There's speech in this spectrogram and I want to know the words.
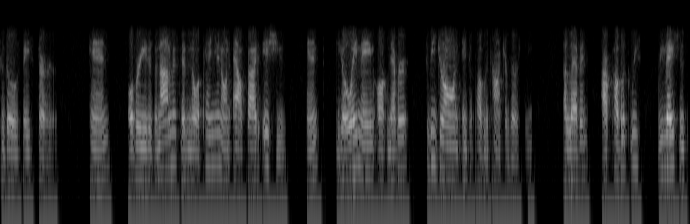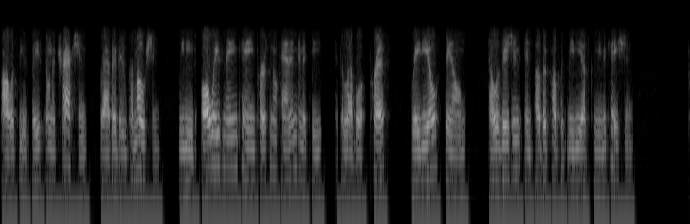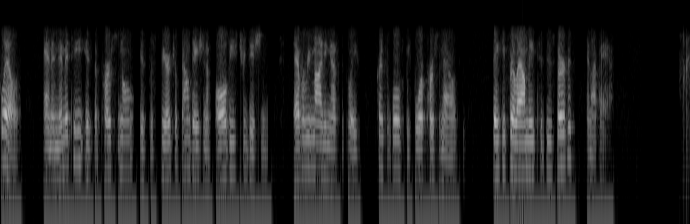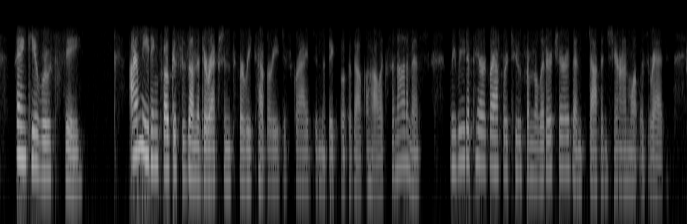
to those they serve. 10. Overeaters Anonymous has no opinion on outside issues. Hence, the OA name ought never to be drawn into public controversy. 11. Our public re- relations policy is based on attraction rather than promotion. We need always maintain personal anonymity at the level of press, radio, film, television, and other public media of communication. 12. Anonymity is the personal, is the spiritual foundation of all these traditions, ever reminding us to place principles before personality. Thank you for allowing me to do service, and I pass. Thank you, Ruth C. Our meeting focuses on the directions for recovery described in the Big Book of Alcoholics Anonymous. We read a paragraph or two from the literature, then stop and share on what was read.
